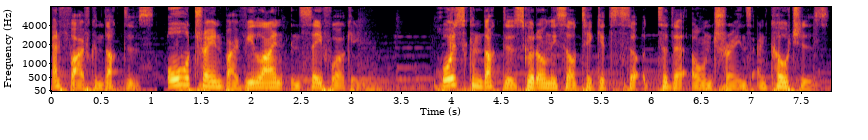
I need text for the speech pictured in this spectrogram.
and five conductors, all trained by V-Line in safe working. Hoy's conductors could only sell tickets to, to, their own trains and coaches,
